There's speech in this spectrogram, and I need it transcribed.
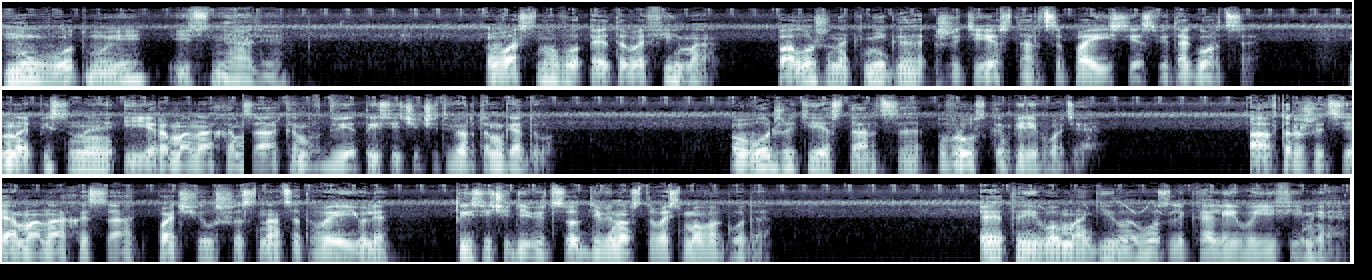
Ну вот мы и сняли. В основу этого фильма положена книга «Житие старца Паисия Святогорца», написанная иеромонахом Сааком в 2004 году. Вот житие старца в русском переводе – Автор жития монах Исаак почил 16 июля 1998 года. Это его могила возле Калива Ефимия.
